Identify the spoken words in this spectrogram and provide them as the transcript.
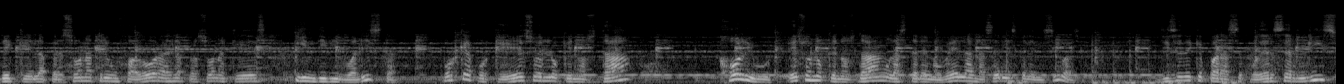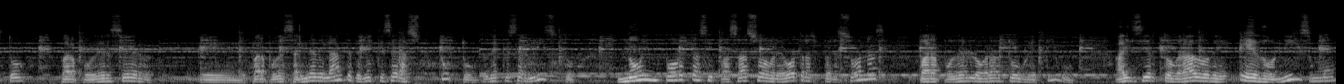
de que la persona triunfadora es la persona que es individualista. ¿Por qué? Porque eso es lo que nos da Hollywood, eso es lo que nos dan las telenovelas, las series televisivas. Dice de que para poder ser listo, para poder ser, eh, para poder salir adelante, tenés que ser astuto, tenés que ser listo. No importa si pasás sobre otras personas para poder lograr tu objetivo. Hay cierto grado de hedonismo,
